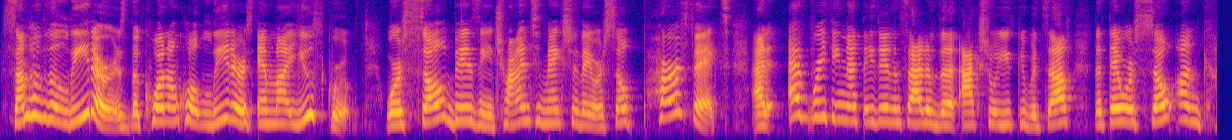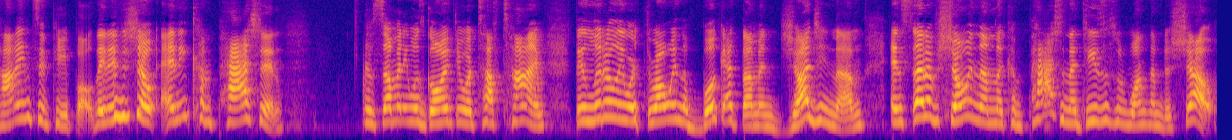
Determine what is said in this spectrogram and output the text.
some of the leaders, the quote unquote leaders in my youth group, were so busy trying to make sure they were so perfect at everything that they did inside of the actual youth group itself that they were so unkind to people. They didn't show any compassion. If somebody was going through a tough time, they literally were throwing the book at them and judging them instead of showing them the compassion that Jesus would want them to show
